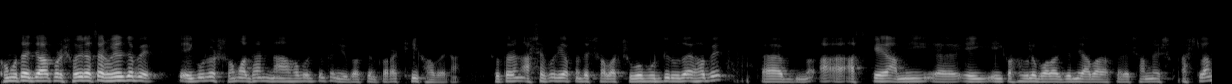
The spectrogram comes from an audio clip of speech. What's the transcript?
ক্ষমতায় যাওয়ার পরে স্বৈরাচার হয়ে যাবে, তো এইগুলোর সমাধান না হওয়া পর্যন্ত নির্বাচন করা ঠিক হবে না। সুতরাং আশা করি আপনাদের সবার শুভ বুদ্ধির উদয় হবে। আজকে আমি এই এই কথাগুলো বলার জন্য আবার আপনাদের সামনে আসলাম।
